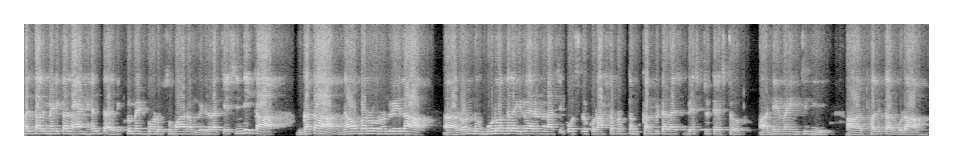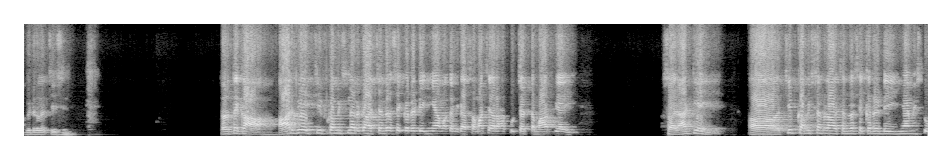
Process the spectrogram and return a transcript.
ఫలితాలు medical and health recruitment board సుమారం విడుదల చేసింది. ఇక గత నవంబర్లో రెండు వేల రెండు మూడు వందల ఇరవై రెండు నర్సింగ్ కోర్సులకు రాష్ట్ర ప్రభుత్వం కంప్యూటరైజ్ బెస్ట్ టెస్ట్ నిర్వహించింది. ఆ ఫలితాలు కూడా విడుదల చేసింది. తర్వాత ఆర్బీఐ చీఫ్ కమిషనర్గా చంద్రశేఖర్ రెడ్డి నియామకం. ఇక సమాచార హక్కు చట్టం ఆర్బీఐ సారీ ఆర్టీఐ. చీఫ్ కమిషనర్గా చంద్రశేఖర్ రెడ్డి నియమిస్తూ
